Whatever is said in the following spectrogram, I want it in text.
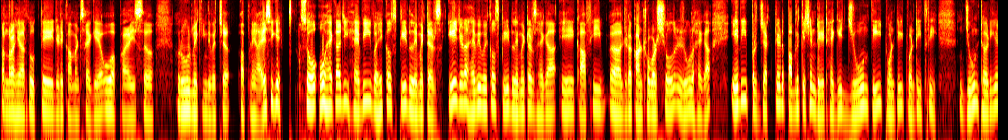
15000 ਤੋਂ ਉੱਤੇ ਜਿਹੜੇ ਕਮੈਂਟਸ ਹੈਗੇ ਆ, ਉਹ ਆਪਾਂ ਇਸ ਰੂਲ ਮੇਕਿੰਗ ਦੇ ਵਿੱਚ ਆਪਣੇ ਆਏ ਸੀਗੇ। ਸੋ ਉਹ ਹੈਗਾ ਜੀ ਹੈਵੀ ਵਹੀਕਲ ਸਪੀਡ ਲਿਮਿਟਰਸ ਇਹ ਜਿਹੜਾ ਹੈਵੀ ਵਹੀਕਲ ਸਪੀਡ ਲਿਮਿਟਰਸ ਹੈਗਾ, ਇਹ ਕਾਫੀ ਜਿਹੜਾ ਕੰਟਰੋਵਰਸ਼ੀਅਲ ਰੂਲ ਹੈਗਾ, ਇਹਦੀ ਪ੍ਰੋਜੈਕਟਡ ਪਬਲਿਕੇਸ਼ਨ ਡੇਟ ਹੈਗੀ ਜੂਨ 30 2023 ਜੂਨ 30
